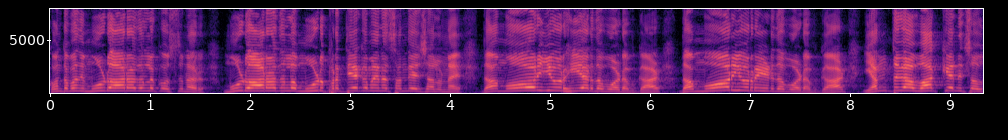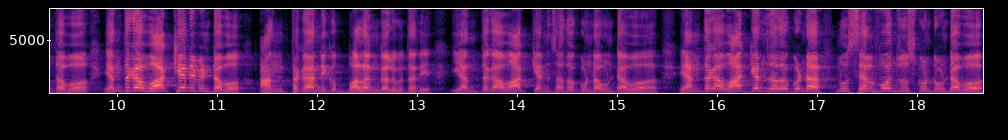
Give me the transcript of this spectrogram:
కొంతమంది మూడు ఆరాధనలకు వస్తున్నారు. మూడు ఆరాధనలో మూడు ప్రత్యేకమైన సందేశాలు ఉన్నాయి. The more you hear the word of God the more you read the word of God ఎంతగా వాక్యాన్ని చదువుతావో ఎంతగా వాక్యాన్ని వింటావో అంతగా నీకు బలం కలుగుతుంది. ఎంతగా వాక్యాన్ని చదవకుండా ఉంటావో ఎంతగా వాక్యాన్ని చదవకుండా నువ్వు సెల్ ఫోన్ చూసుకుంటూ ఉంటావో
